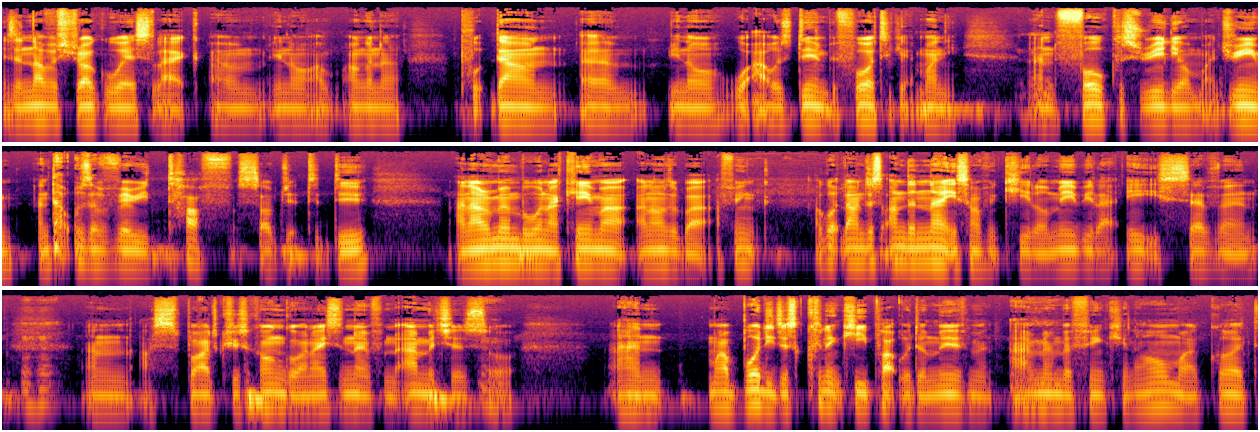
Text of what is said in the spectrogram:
is another struggle where it's like, um, you know, I'm, I'm gonna put down, um, you know, what I was doing before to get money, and focus really on my dream. And that was a very tough subject to do. And I remember when I came out, and I was about, I think I got down just under ninety something kilo, maybe like eighty mm-hmm. and I sparred Chris Kongo, and I used to know him from the amateurs. So, mm-hmm. and my body just couldn't keep up with the movement. I mm-hmm. remember thinking, "Oh my god."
